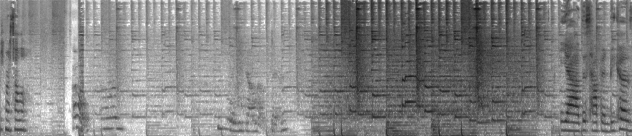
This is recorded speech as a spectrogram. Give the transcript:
Where's Marcelo? Oh, um. He's laying down out there. Yeah, this happened because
